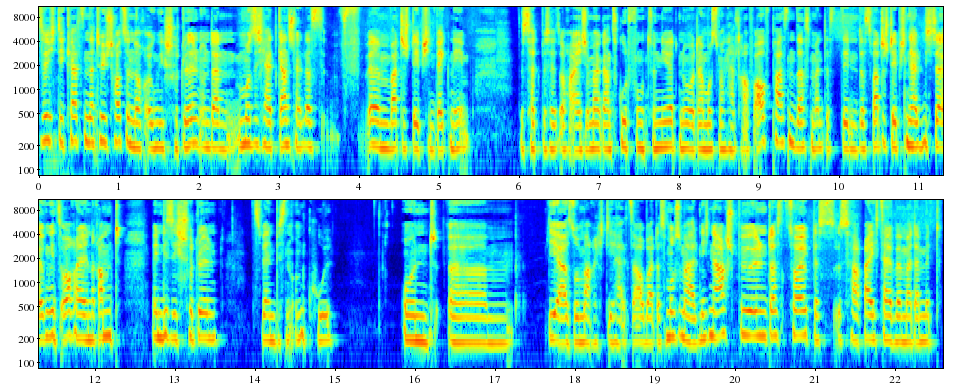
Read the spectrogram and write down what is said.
sich die Katzen natürlich trotzdem noch irgendwie schütteln und dann muss ich halt ganz schnell das ähm, Wattestäbchen wegnehmen. Das hat bis jetzt auch eigentlich immer ganz gut funktioniert, nur da muss man halt drauf aufpassen, dass man das, den, das Wattestäbchen halt nicht da irgendwie ins Ohr reinrammt, wenn die sich schütteln. Das wäre ein bisschen uncool. Und ähm, ja, so mache ich die halt sauber. Das muss man halt nicht nachspülen, das Zeug. Das ist, reicht halt, wenn man damit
